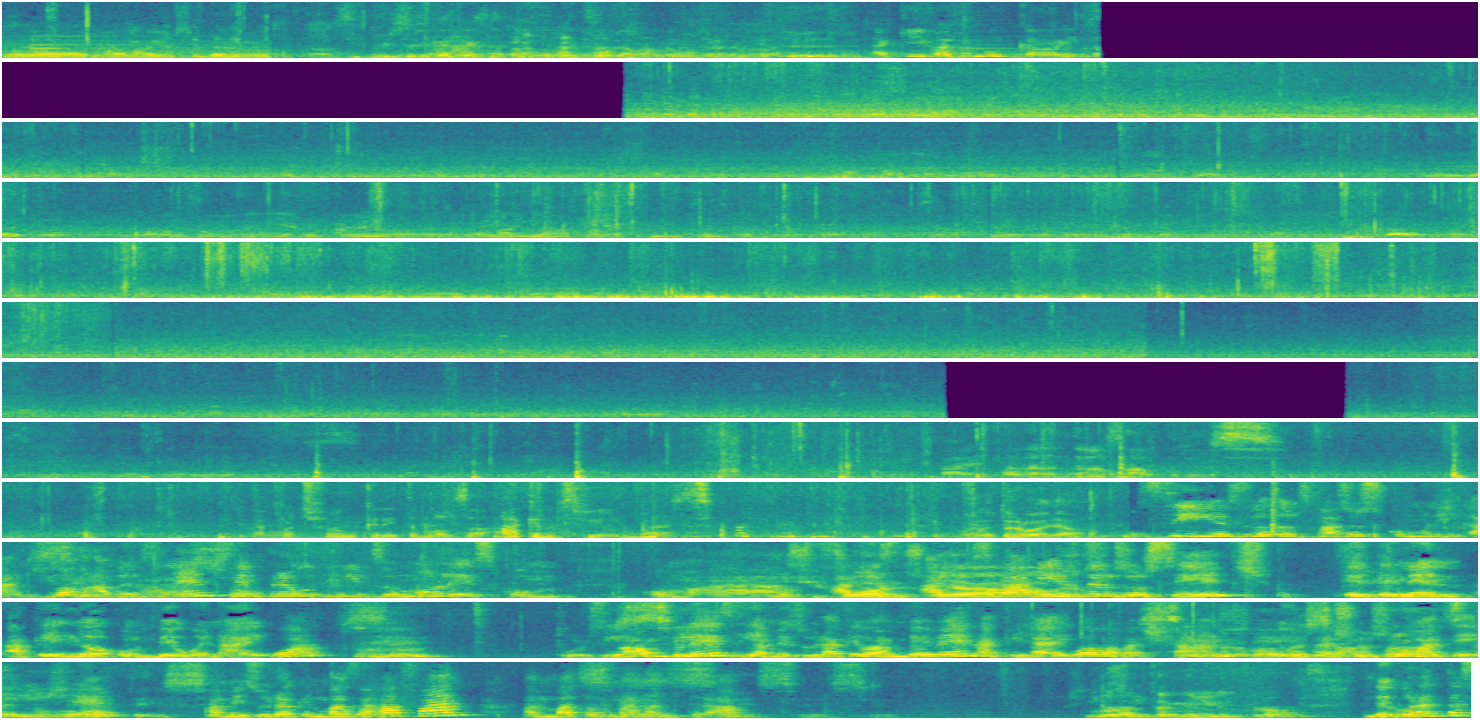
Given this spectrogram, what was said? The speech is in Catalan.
Aquí vas amb un carrito. Thank you. Poden entrar els altres. Ja pots fer un crit amb els... Ah, que ens filmes? Volem treballar. Sí, és lo dels vasos comunicants. Jo amb els nens sempre utilitzo molt és com, com a, Els a sifons les, a les gàbies a les- dels ocells que tenen aquell lloc on beuen aigua. Sí. Tu els hi omples i a mesura que van bevent aquella aigua va baixant. Sempre va doncs baixant, això és però el mateix, eh? mateix, sí. A mesura que em vas agafant, em va tornant a entrar. Sí, sí, sí. 40.000 litres? De 40 a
